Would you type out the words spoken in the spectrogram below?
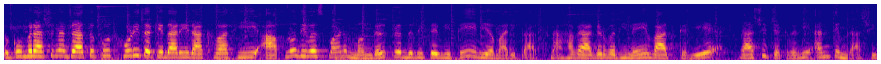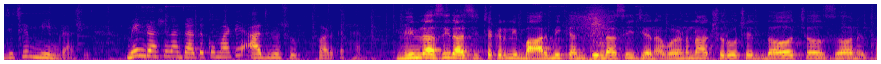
તો કુંભ રાશિના જાતકો, થોડી તકેદારી રાખવાથી આપનો દિવસ પણ મંગલપ્રદ રીતે વીતે એવી અમારી પ્રાર્થના. હવે આગળ વધીને વાત કરીએ રાશિચક્રની અંતિમ રાશિ, જે છે મીન રાશિ. મીન રાશિના જાતકો માટે આજનું શુભ ફળ કથન મીન રાશિ રાશિ ચક્રની બારમી કે અંતિમ રાશિ, જેના વર્ણના અક્ષરો છે દ, ચ, ઝ અને થ.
